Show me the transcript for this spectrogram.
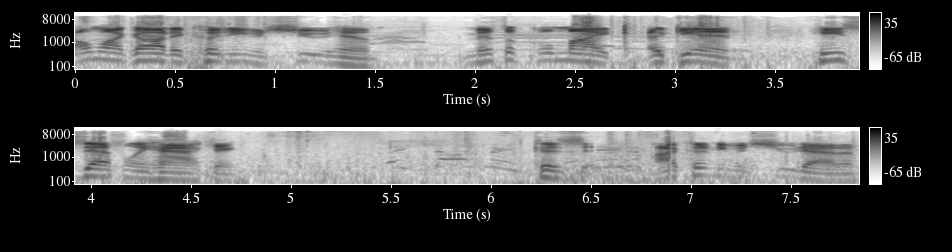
Oh my god, I couldn't even shoot him. Mythical Mike, again. He's definitely hacking. Because I couldn't even shoot at him.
